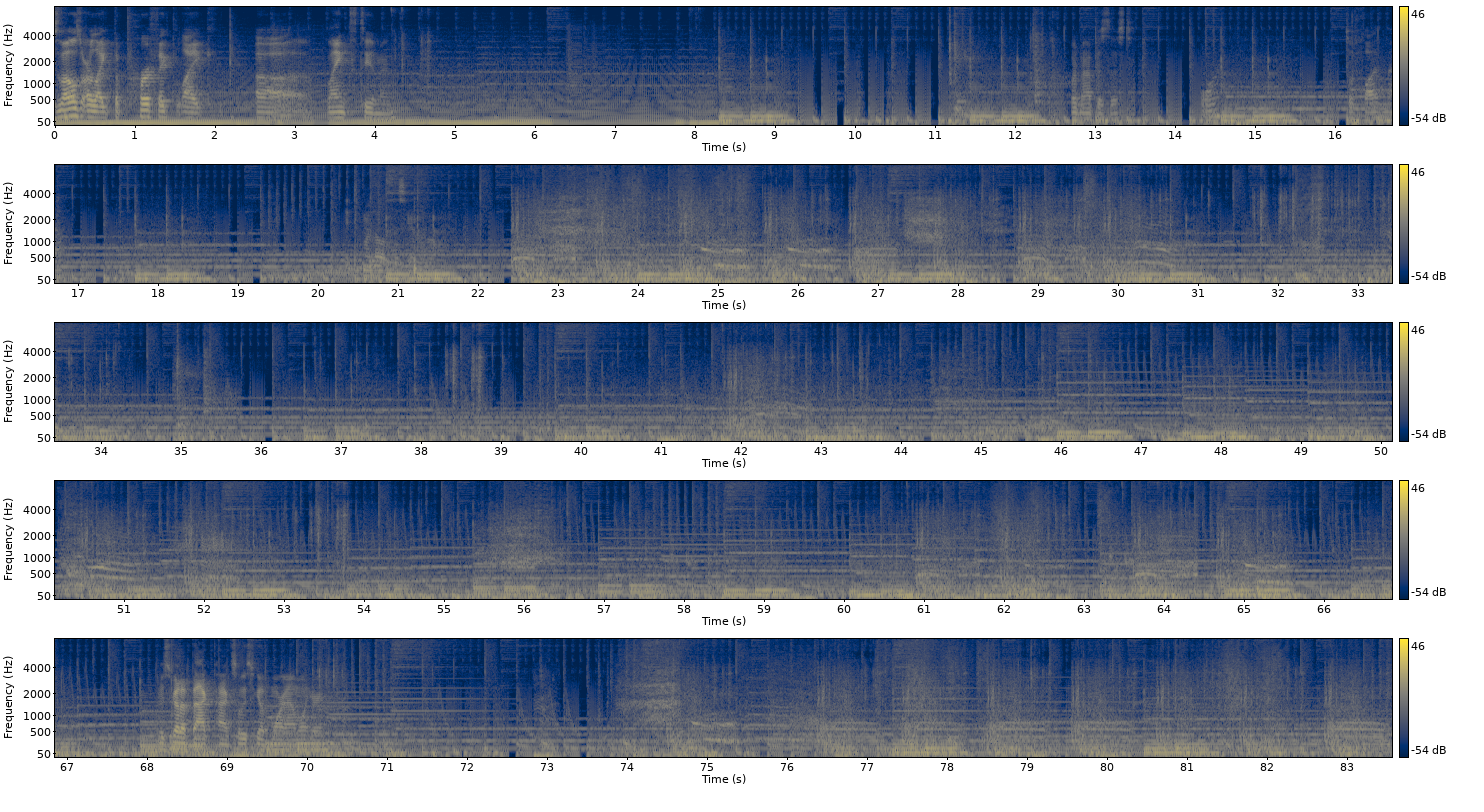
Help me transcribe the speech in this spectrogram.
These levels are like the perfect like uh length too, man. What map is this? Four. It's a five map. Least got a backpack, so at least we got more ammo here.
